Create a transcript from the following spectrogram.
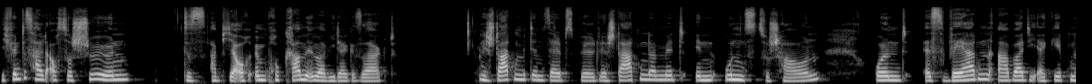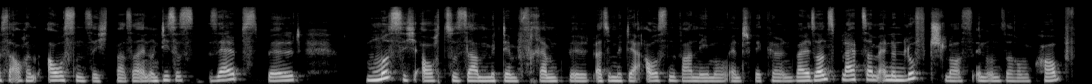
ich finde es halt auch so schön, das habe ich ja auch im Programm immer wieder gesagt wir starten mit dem Selbstbild. Wir starten damit, in uns zu schauen. Und es werden aber die Ergebnisse auch im Außen sichtbar sein. Und dieses Selbstbild muss sich auch zusammen mit dem Fremdbild, also mit der Außenwahrnehmung entwickeln, weil sonst bleibt es am Ende ein Luftschloss in unserem Kopf,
